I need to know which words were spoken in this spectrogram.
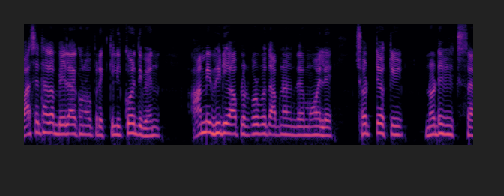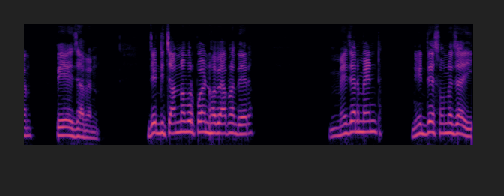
পাশে থাকা বেল আইকন উপরে ক্লিক করে দিবেন। আমি ভিডিও আপলোড করব তো আপনাদের মোবাইলে ছোট্ট একটি নোটিফিকেশান পেয়ে যাবেন। যেটি চার নম্বর পয়েন্ট হবে আপনাদের মেজারমেন্ট নির্দেশ অনুযায়ী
